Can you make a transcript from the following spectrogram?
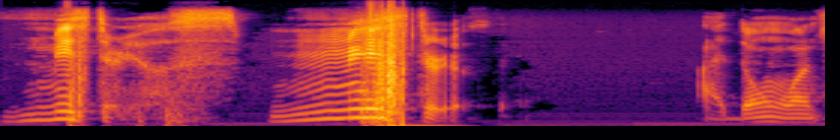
Mysterious, mysterious. I don't want.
